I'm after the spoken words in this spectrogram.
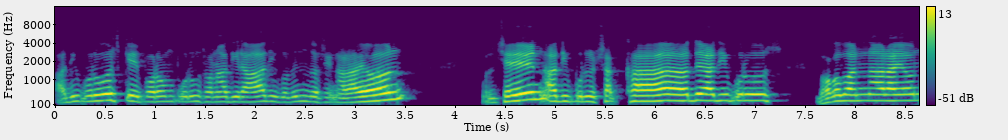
আদিপুরুষকে পরম পুরুষ অনাদির আদি গোবিন্দ শ্রী নারায়ণ বলছেন, আদিপুরুষ সাক্ষাৎ, আদিপুরুষ ভগবান নারায়ণ।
